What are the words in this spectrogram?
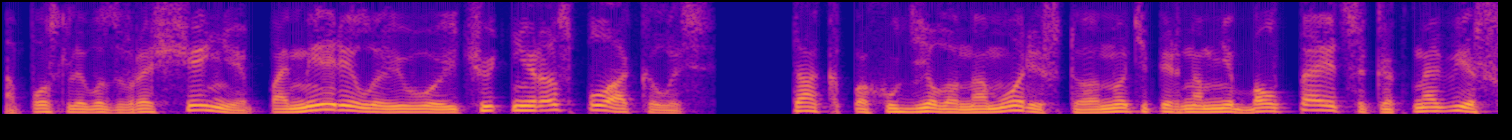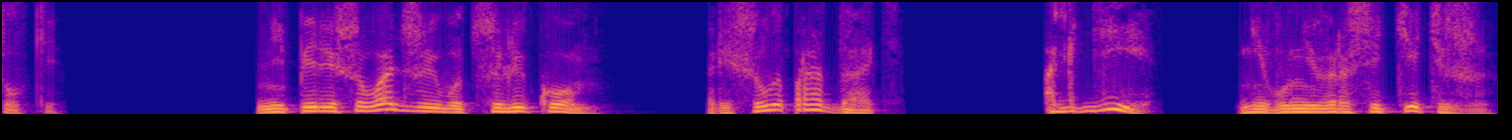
А после возвращения померила его и чуть не расплакалась. Так похудела на море, что оно теперь на мне болтается, как на вешалке. Не перешивать же его целиком. Решила продать. А где? Не в университете же.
